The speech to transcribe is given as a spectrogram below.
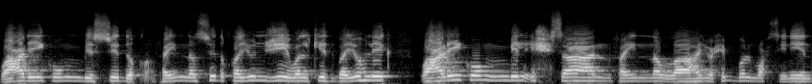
وعليكم بالصدق فإن الصدق ينجي والكذب يهلك وعليكم بالإحسان فإن الله يحب المحسنين.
